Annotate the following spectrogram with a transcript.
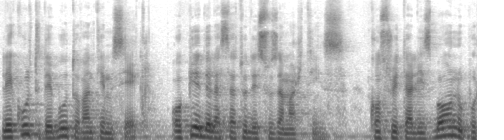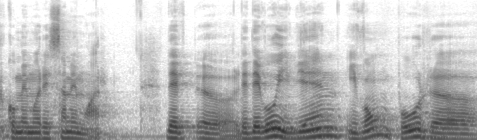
Les cultes débutent au XXe siècle, au pied de la statue de Sousa Martins, construite à Lisbonne pour commémorer sa mémoire. Euh, les dévots y viennent, y vont pour euh,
